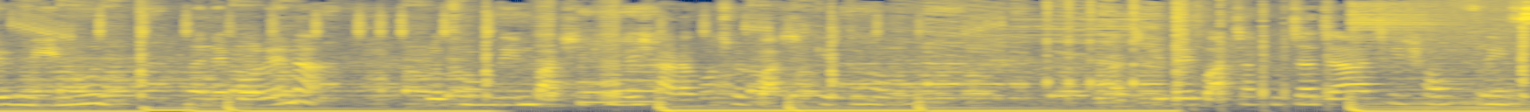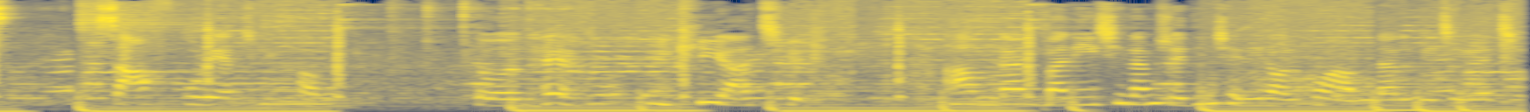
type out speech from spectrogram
আজকের মেনু মানে বলে না, প্রথম দিন বাসি খেলে সারা বছর বাসি খেতে হবে। আজকে তাই বাচ্চা কুচা যা আছে সব ফ্রিজ সাফ করে আজকে খাব। তো দেখো কি কি আছে। আমডাল বানিয়েছিলাম সেদিন সেদিন অল্প আমডাল বেঁচে গেছে।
